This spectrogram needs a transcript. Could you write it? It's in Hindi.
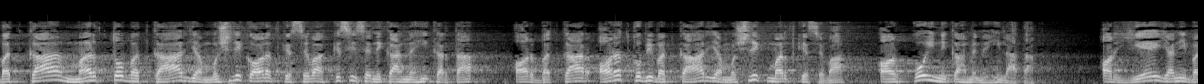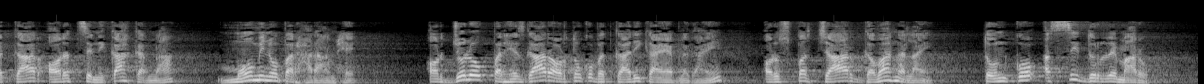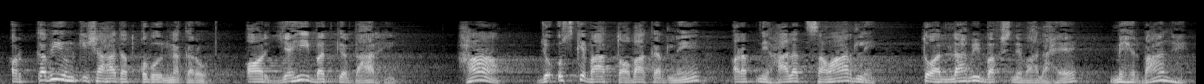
बदकार मर्द तो बदकार या मुशरिक औरत के सिवा किसी से निकाह नहीं करता और बदकार औरत को भी बदकार या मुशरिक मर्द के सिवा और कोई निकाह में नहीं लाता और ये यानी बदकार औरत से निकाह करना मोमिनों पर हराम है। और जो लोग परहेजगार औरतों को बदकारी का ऐब लगाएँ और उस पर चार गवाह न लाएँ तो उनको अस्सी दुर्रे मारो और कभी उनकी शहादत कबूल न करो और यही बद किरदार हैं। हाँ, जो उसके बाद तौबा कर लें और अपनी हालत संवार लें तो अल्लाह भी बख्शने वाला है, मेहरबान है।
